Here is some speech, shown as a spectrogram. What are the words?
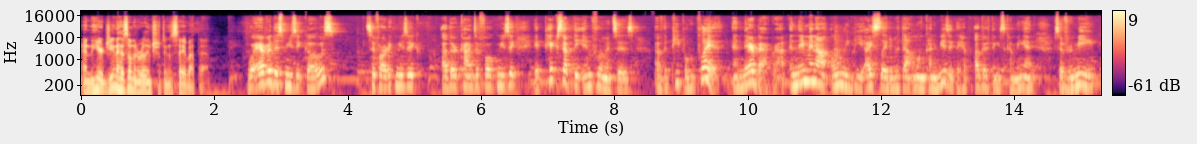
And here, Gina has something really interesting to say about that. wherever this music goes, Sephardic music, other kinds of folk music, it picks up the influences of the people who play it and their background. And they may not only be isolated with that one kind of music, they have other things coming in. So for me,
